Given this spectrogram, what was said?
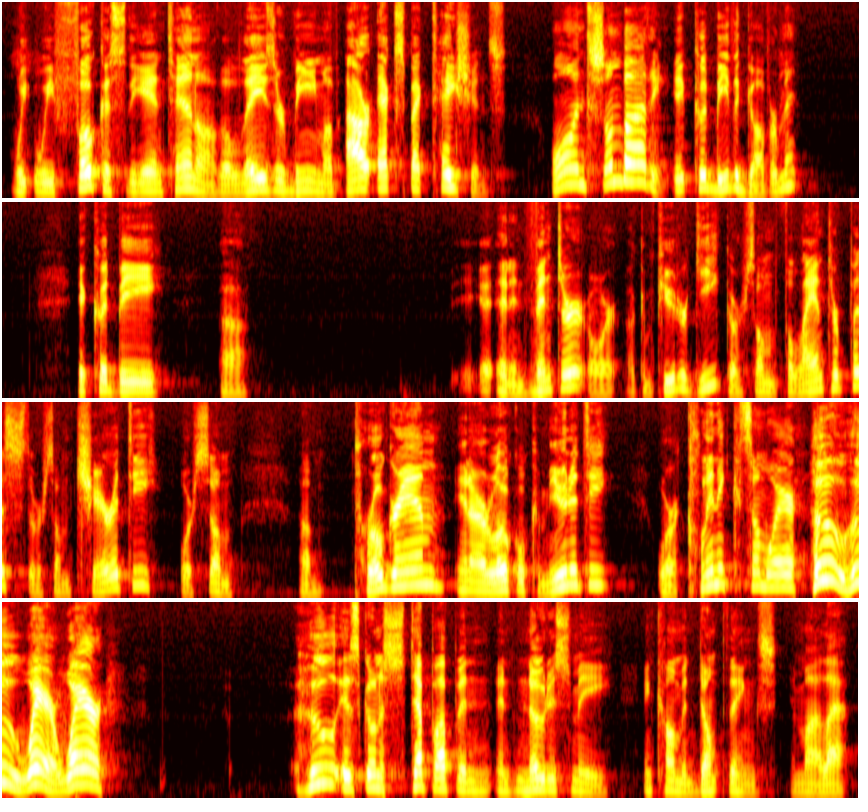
we, we focus the antenna, the laser beam of our expectations on somebody. It could be the government. It could be uh, an inventor or a computer geek or some philanthropist or some charity or some um, program in our local community or a clinic somewhere. Who, who, where, where? Who is going to step up and, and notice me and come and dump things in my lap?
